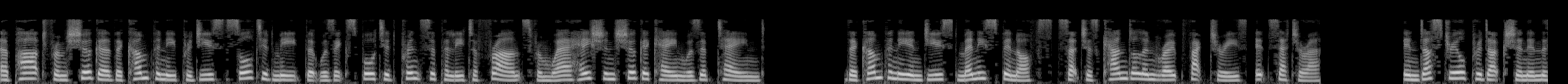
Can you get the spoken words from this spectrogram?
Apart from sugar the company produced salted meat that was exported principally to France from where Haitian sugar cane was obtained. The company induced many spin-offs such as candle and rope factories, etc. Industrial production in the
